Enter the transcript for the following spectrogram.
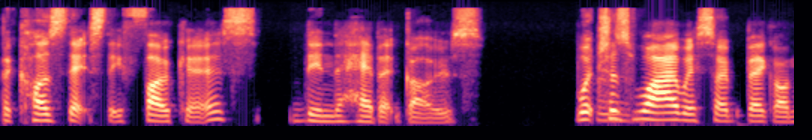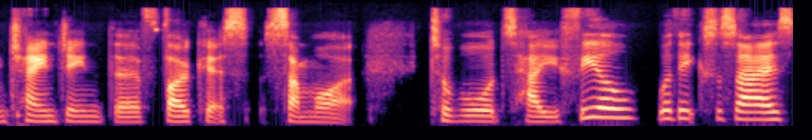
because that's their focus then the habit goes which mm. is why we're so big on changing the focus somewhat towards how you feel with exercise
